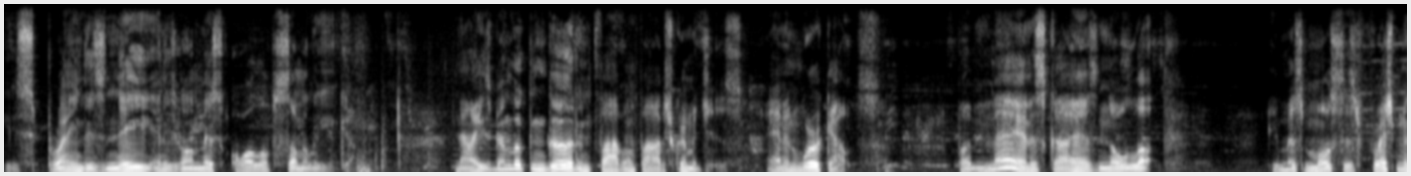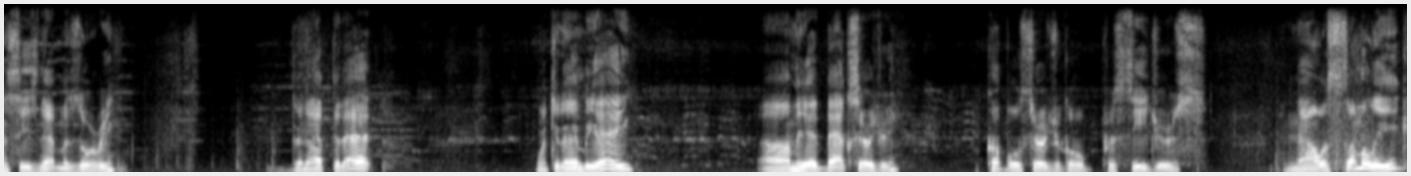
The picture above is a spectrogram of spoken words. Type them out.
he sprained his knee and he's going to miss all of Summer League. Now, he's been looking good in 5 on 5 scrimmages and in workouts. But man, this guy has no luck. He missed most of his freshman season at Missouri. Then after that, went to the NBA. Um, he had back surgery, a couple of surgical procedures. Now it's summer league,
